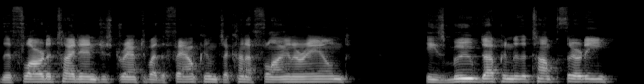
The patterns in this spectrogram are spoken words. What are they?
the Florida tight end just drafted by the Falcons, are kind of flying around. He's moved up into the top 30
